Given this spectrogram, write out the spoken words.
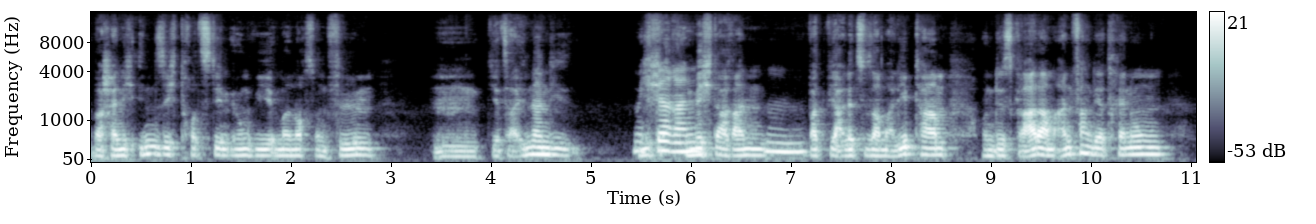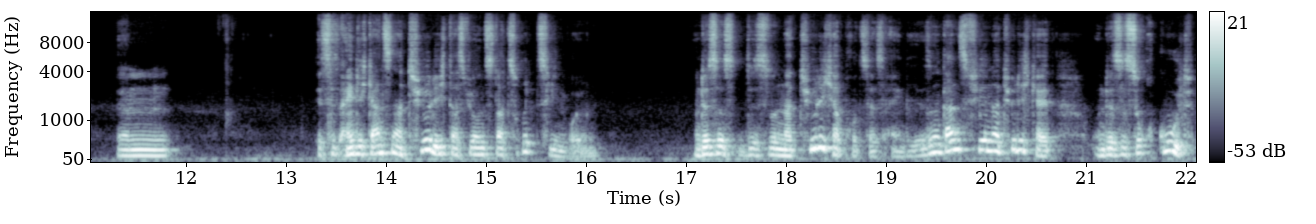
wahrscheinlich in sich trotzdem irgendwie immer noch so einen Film, hm, jetzt erinnern die mich, mich daran, mich daran hm. was wir alle zusammen erlebt haben. Und das gerade am Anfang der Trennung ähm, ist es eigentlich ganz natürlich, dass wir uns da zurückziehen wollen. Und das ist, das ist so ein natürlicher Prozess eigentlich. Das ist eine ganz viel Natürlichkeit. Und das ist so gut.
